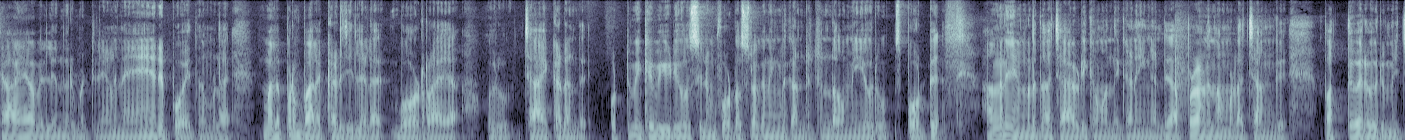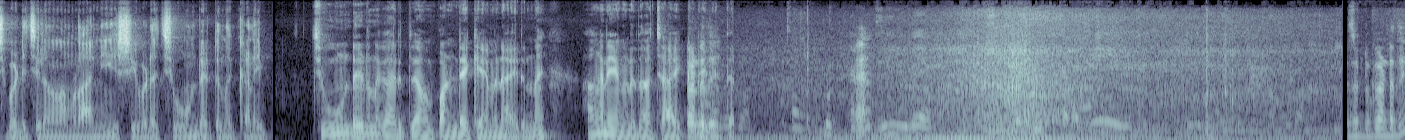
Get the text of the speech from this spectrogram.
ചായ ആവില്ല എന്നൊരു മട്ടിൽ ഞങ്ങൾ നേരെ പോയത്. നമ്മുടെ മലപ്പുറം പാലക്കാട് ജില്ലയുടെ ബോർഡറായ ഒരു ചായക്കട ഉണ്ട്. ഒട്ടുമിക്ക വീഡിയോസിലും ഫോട്ടോസിലൊക്കെ നിങ്ങൾ കണ്ടിട്ടുണ്ടാവും ഈ ഒരു സ്പോട്ട്. അങ്ങനെ ഞങ്ങളിത് ആ ചായ കുടിക്കാൻ വന്നിക്കാണ് ഇങ്ങണ്ട് അപ്പോഴാണ് നമ്മളെ ചങ്ക്. പത്ത് വരെ ഒരുമിച്ച് പഠിച്ചിരുന്ന നമ്മൾ അനീഷ് ഇവിടെ ചൂണ്ടയിട്ട് നിൽക്കുകയാണ്. ഈ ചൂണ്ടയിടുന്ന കാര്യത്തിൽ അവൻ പണ്ടേ കേമനായിരുന്നു. അങ്ങനെ ഞങ്ങളിത് ആ ചായക്കടയിലിട്ട് വേണ്ടത്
